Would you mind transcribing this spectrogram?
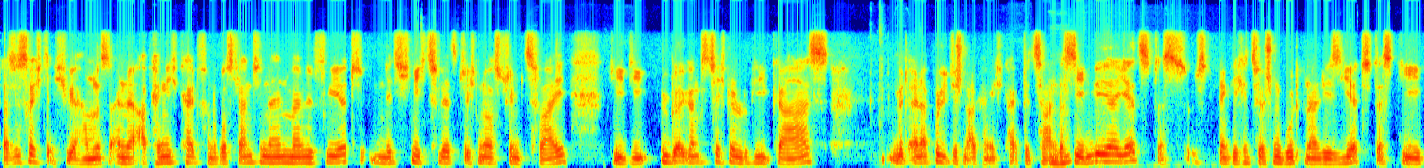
Das ist richtig. Wir haben uns eine Abhängigkeit von Russland hineinmanövriert, nicht, nicht zuletzt durch Nord Stream 2, die die Übergangstechnologie Gas mit einer politischen Abhängigkeit bezahlen. Mhm. Das sehen wir ja jetzt. Das ist, denke ich, inzwischen gut analysiert, dass die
